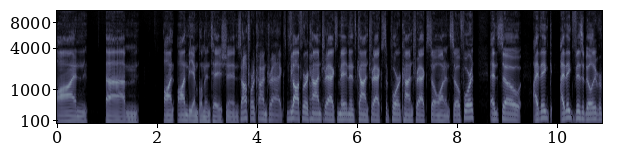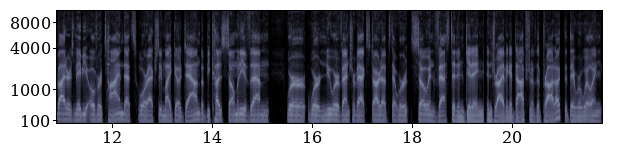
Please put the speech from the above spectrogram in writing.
on um on on the implementation. Software contracts software contracts maintenance contracts support contracts so on and so forth. And so i think i think visibility providers maybe over time that score actually might go down but because so many of them were were newer venture backed startups that were so invested in getting and driving adoption of the product that they were willing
